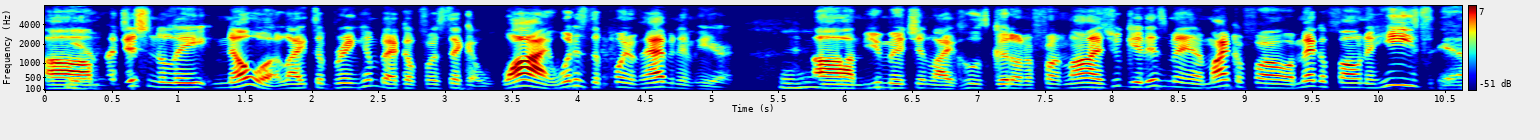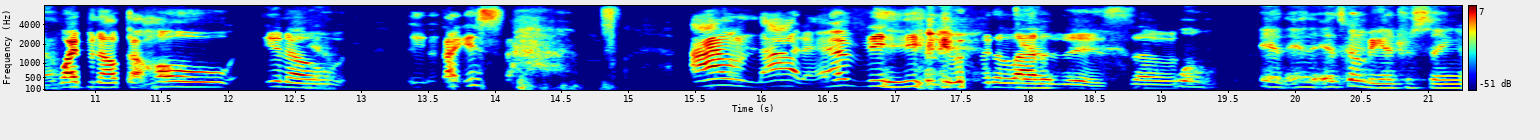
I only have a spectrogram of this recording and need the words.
Um, Additionally, Noah, like to bring him back up for a second. Why? What is the point of having him here? Mhm. Um, you mentioned like who's good on the front lines. You get this man a microphone or megaphone, and he's Yeah. wiping out the whole. You know, like it's. I'm not happy with a lot Yeah. of this. So Well, it, it, it's going to be interesting.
